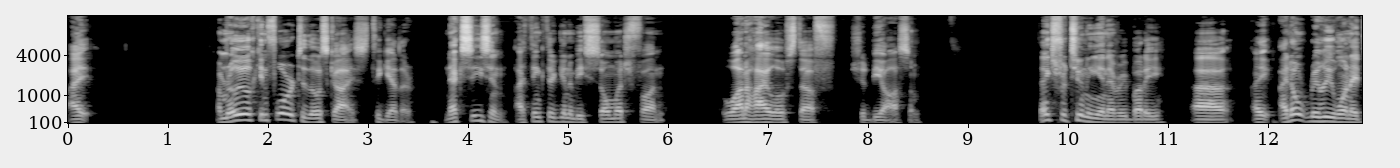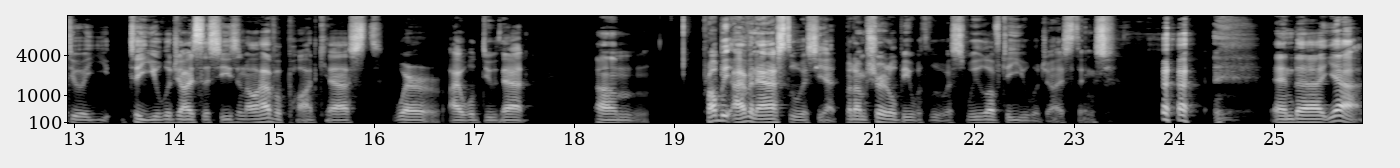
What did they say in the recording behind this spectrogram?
I I'm really looking forward to those guys together next season. I think they're going to be so much fun. A lot of high low stuff should be awesome. Thanks for tuning in, everybody. Uh, I I don't really want to do a to eulogize the season. I'll have a podcast where I will do that. Um, probably I haven't asked Lewis yet, but I'm sure it'll be with Lewis. We love to eulogize things, and uh, yeah,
